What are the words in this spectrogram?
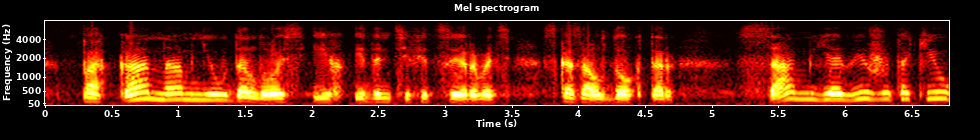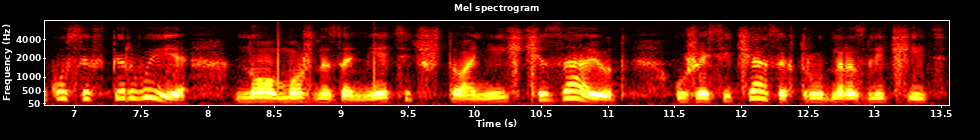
— «пока нам не удалось их идентифицировать», — сказал доктор. «Сам я вижу такие укусы впервые, но можно заметить, что они исчезают. Уже сейчас их трудно различить.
